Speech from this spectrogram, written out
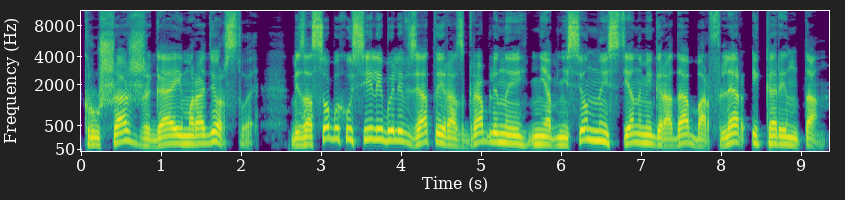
круша, сжигая и мародерствуя. Без особых усилий были взяты и разграблены необнесенные стенами города Барфлер и Карентан.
